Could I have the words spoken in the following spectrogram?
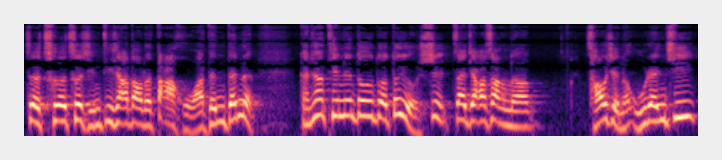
这车车行地下道的大火啊，等等等，感觉上天天都都都有事。再加上呢，朝鲜的无人机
